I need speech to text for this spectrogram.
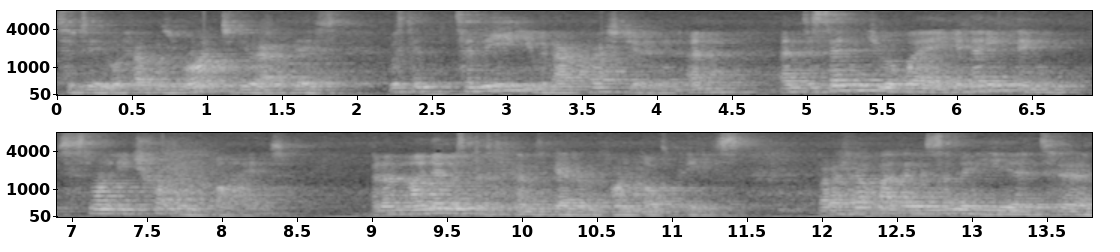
to do, I was right to do out of this, was to, to leave you with that question and, and to send you away, if anything, slightly troubled by it. And I, I know we're supposed to come together and find God's peace, but I felt like there was something here to,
